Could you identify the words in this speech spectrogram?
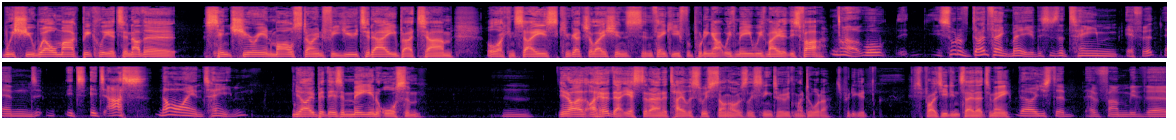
wish you well, Mark Bickley. It's another centurion milestone for you today, but um, all I can say is congratulations and thank you for putting up with me. We've made it this far. Oh, well, sort of don't thank me. This is a team effort, and it's it's us, no I in team. No, but there's a me in awesome. Hmm. You know, I, I heard that yesterday on a Taylor Swift song I was listening to with my daughter. It's pretty good. Surprised you didn't say that to me. Though I used to have fun with uh,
